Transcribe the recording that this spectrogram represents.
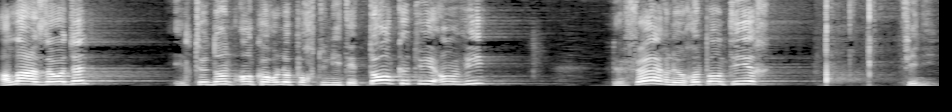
Allah Azza il te donne encore l'opportunité, tant que tu es en vie, de faire le repentir fini.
